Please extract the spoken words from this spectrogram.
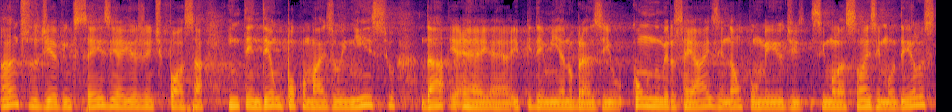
antes do dia 26 e aí a gente possa entender um pouco mais o início da é, é, epidemia no Brasil com números reais e não por meio de simulações e modelos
